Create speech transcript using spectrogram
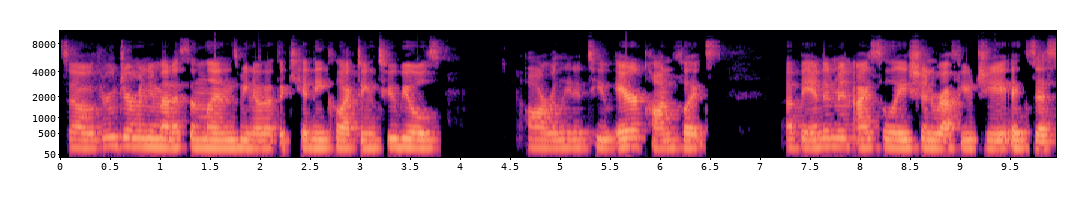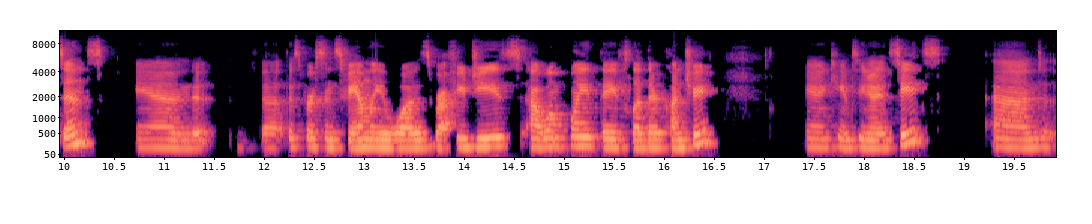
So, through German New Medicine lens, we know that the kidney collecting tubules are related to air conflicts, abandonment, isolation, refugee existence. And the, this person's family was refugees at one point. They fled their country and came to the United States. And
